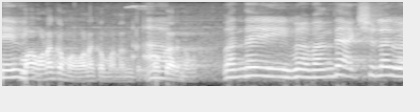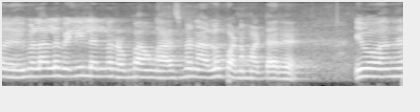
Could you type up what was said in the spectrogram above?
தேவி. அம்மா வணக்கம்மா வணக்கம்மா நன்றி. உட்காருங்கம்மா வந்து இவ வந்து ஆக்சுவலாக இவளால் வெளியிலலாம் ரொம்ப அவங்க ஹஸ்பண்ட் அலோவ் பண்ண மாட்டார். இவ வந்து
